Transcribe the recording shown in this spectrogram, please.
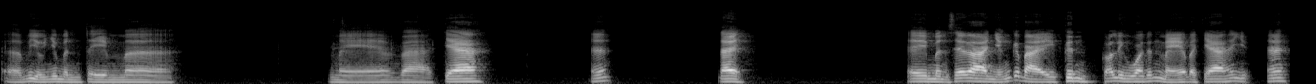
à, ví dụ như mình tìm à, mẹ và cha. À, đây. Thì mình sẽ ra những cái bài kinh có liên quan đến mẹ và cha ha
